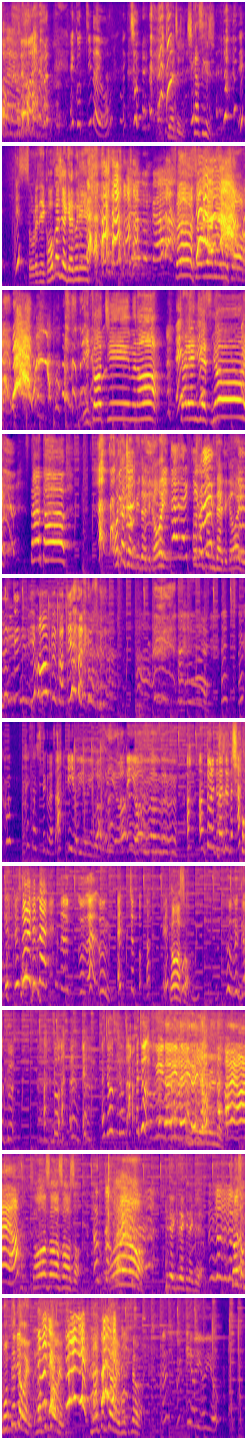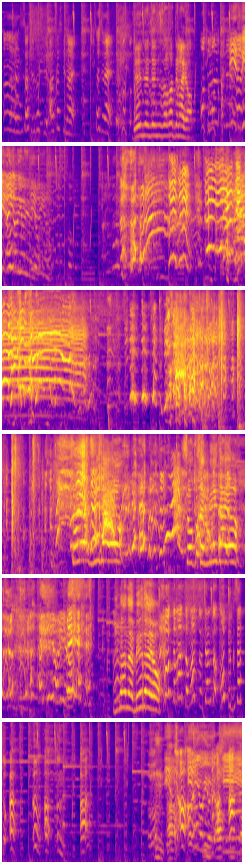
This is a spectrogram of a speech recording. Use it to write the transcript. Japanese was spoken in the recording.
えこっちだよ。えちょ違う近すぎるそれでいこうかじゃあ逆に さあそれでは参りましょう。イコチームのチャレンジです。よーいスタート。赤ちゃんみたいで可愛い。赤ちゃんみたいで可愛い。フォークこはいさしてください。あいいよいいよいいよ。いいよいいよ。うんうんうんうんああ取れてない取れてない。あ取れてないとあえどうぞ。ふむ逆あそうあうんえあ上手上手あ上手いいないいないいない。よはいはいよ。そうそうそうそう。おおきれいきれいきれいきれいそうそう持ってった方がいい持ってきた方がいい。持ってきた方がいい持ってきた方がいい。いいよいいよいいよ。うんさしてさして。あさしてない。さしてない。全然全然刺さってないよそこは目だよ。今のは目だよ。もっともっともっとちゃんともっとぐさっと。あうんあうんあ。うんいいよああいいよいいよいいよ。ああいいよいいよ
